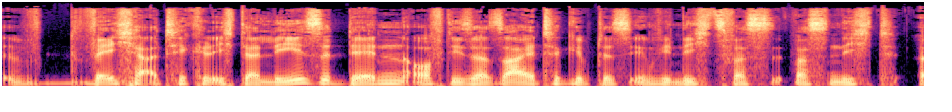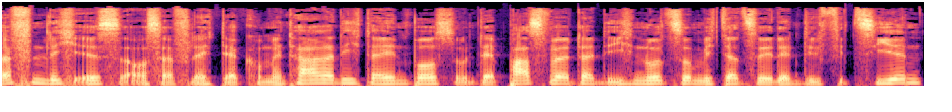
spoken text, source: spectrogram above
welche Artikel ich da lese, denn auf dieser Seite gibt es irgendwie nichts, was, was nicht öffentlich ist, außer vielleicht der Kommentare, die ich dahin poste und der Passwörter, die ich nutze, um mich da zu identifizieren.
